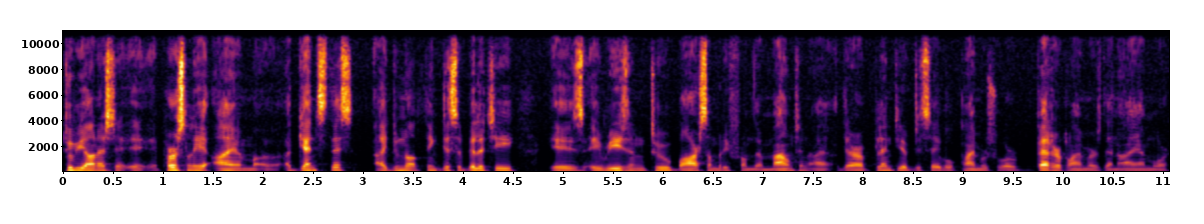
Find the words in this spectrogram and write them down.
to be honest, personally, I am against this. I do not think disability is a reason to bar somebody from the mountain. I, there are plenty of disabled climbers who are better climbers than I am or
